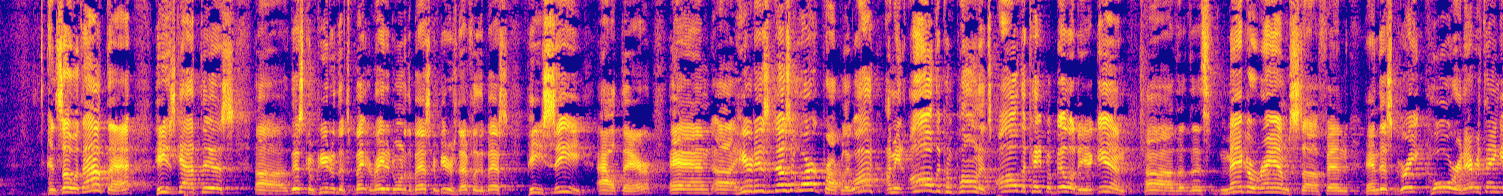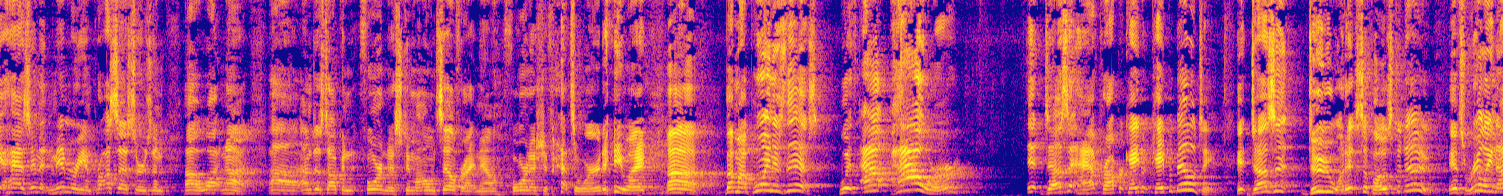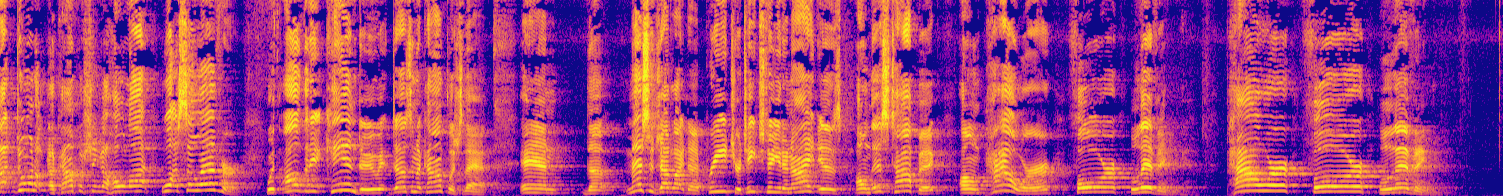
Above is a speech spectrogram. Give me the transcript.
And so without that, he's got this, uh, this computer that's rated one of the best computers, definitely the best PC out there. And uh, here it is, it doesn't work properly. Why? I mean, all the components, all the capability, again, uh, the, this mega RAM stuff and, and this great core and everything it has in it, memory and processors and uh, whatnot. Uh, I'm just talking foreignness to my own self right now. Foreignish, if that's a word. Anyway, uh, but my point is this without power, it doesn't have proper capability. It doesn't do what it's supposed to do. It's really not doing accomplishing a whole lot whatsoever. With all that it can do, it doesn't accomplish that. And the message I'd like to preach or teach to you tonight is on this topic on power for living. Power for living.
